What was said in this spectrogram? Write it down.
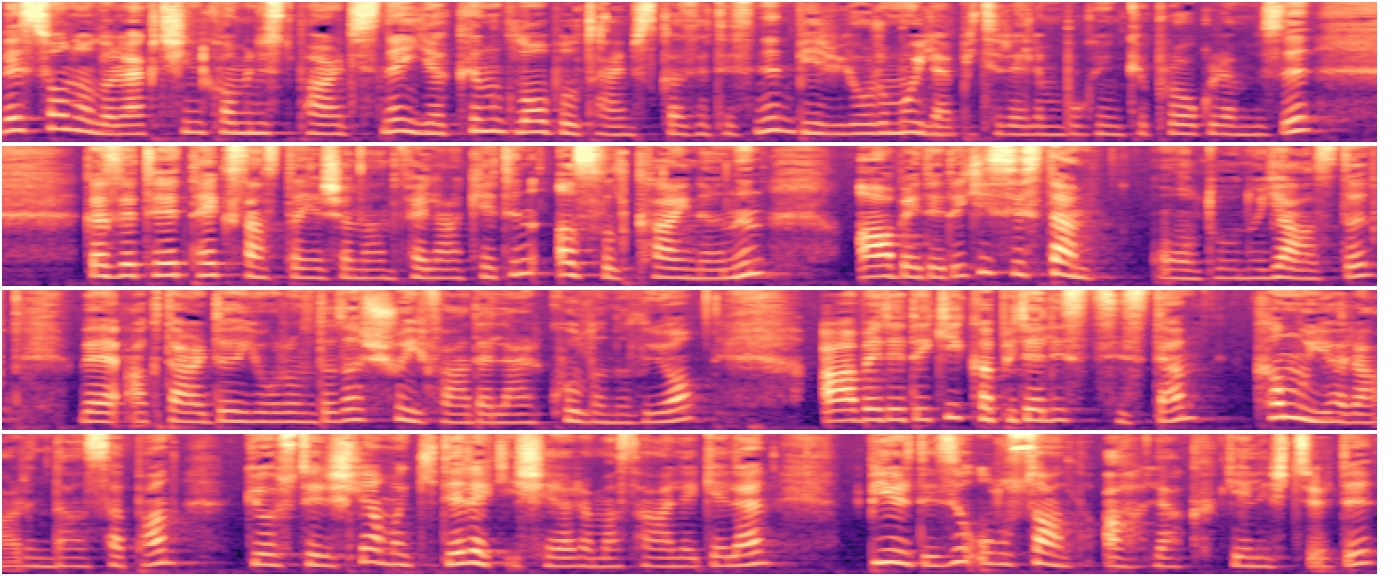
Ve son olarak Çin Komünist Partisi'ne yakın Global Times gazetesinin bir yorumuyla bitirelim bugünkü programımızı. Gazete Teksas'ta yaşanan felaketin asıl kaynağının ABD'deki sistem olduğunu yazdı ve aktardığı yorumda da şu ifadeler kullanılıyor. ABD'deki kapitalist sistem kamu yararından sapan, gösterişli ama giderek işe yaramaz hale gelen bir dizi ulusal ahlak geliştirdi.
